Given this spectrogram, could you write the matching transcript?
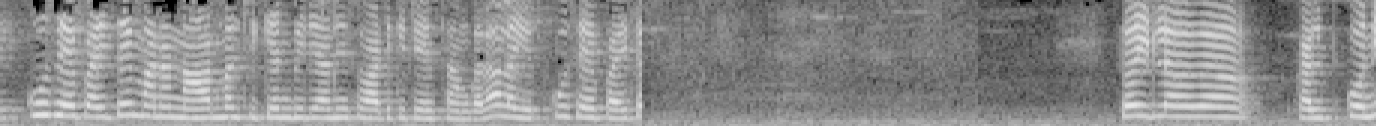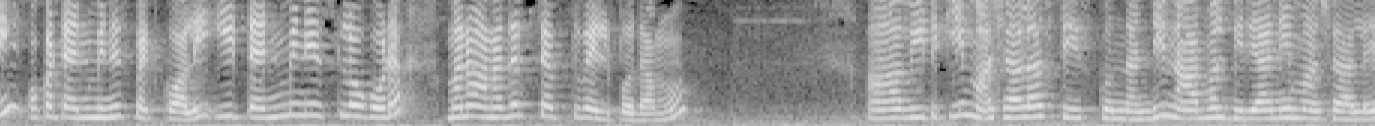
ఎక్కువసేపు అయితే మనం నార్మల్ చికెన్ బిర్యానీస్ వాటికి చేస్తాం కదా అలా ఎక్కువసేపు అయితే సో ఇట్లాగా కలుపుకొని ఒక టెన్ మినిట్స్ పెట్టుకోవాలి. ఈ టెన్ మినిట్స్లో కూడా మనం అనదర్ స్టెప్కి వెళ్ళిపోదాము. వీటికి మసాలాస్ తీసుకుందండి. నార్మల్ బిర్యానీ మసాలే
